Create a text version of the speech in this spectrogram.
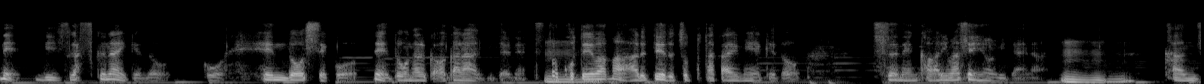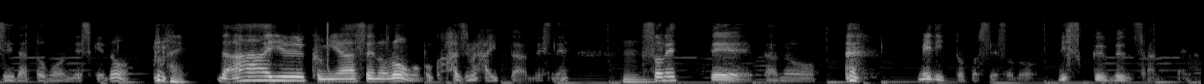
ーね、利率が少ないけど、こう変動してこう、ね、どうなるかわからんみたいなやつと、うん固定はまあある程度ちょっと高い目やけど、数年変わりませんよみたいな感じだと思うんですけど。でああいう組み合わせのローンを僕初め入ったんですね。うん。それっって、あの、メリットとしてそのリスク分散みたいな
